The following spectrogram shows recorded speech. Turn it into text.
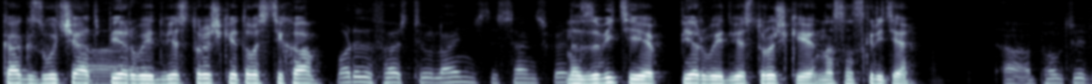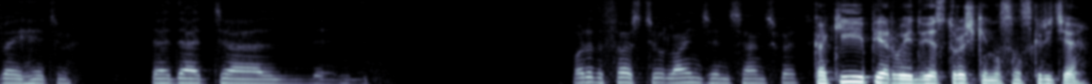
Как звучат первые две строчки этого стиха? Назовите первые две строчки на санскрите. Какие первые две строчки на санскрите?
